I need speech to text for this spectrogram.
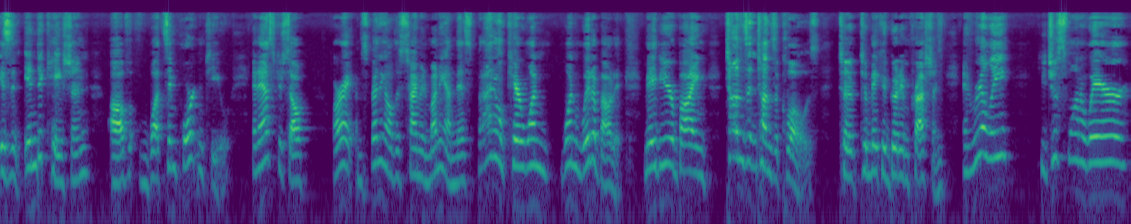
is an indication of what's important to you. And ask yourself all right i'm spending all this time and money on this but i don't care one one whit about it. Maybe you're buying tons and tons of clothes to to make a good impression. And really you just want to wear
